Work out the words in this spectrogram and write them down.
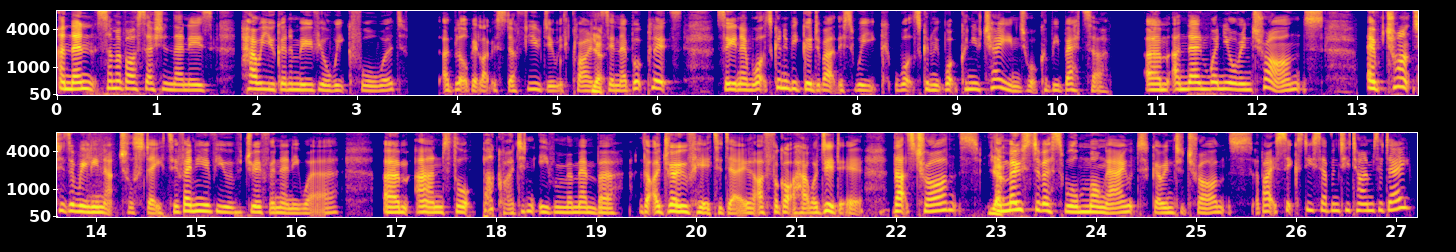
And then some of our session then is how are you going to move your week forward? A little bit like the stuff you do with clients in their booklets. So you know what's going to be good about this week. What's going to be, what can you change? What could be better? Um, and then when you're in trance, if trance is a really natural state. If any of you have driven anywhere um, and thought, bugger, I didn't even remember that I drove here today. I forgot how I did it. That's trance. Yeah. And most of us will mong out, go into trance about 60, 70 times a day.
